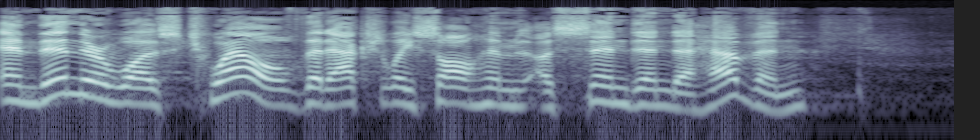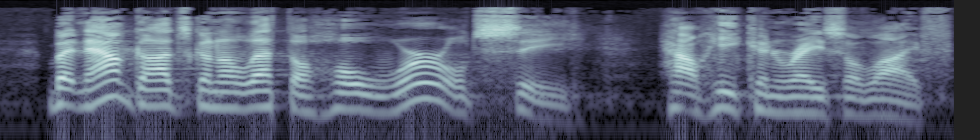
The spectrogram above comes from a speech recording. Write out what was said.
And then there was 12 that actually saw him ascend into heaven. But now God's going to let the whole world see how he can raise a life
